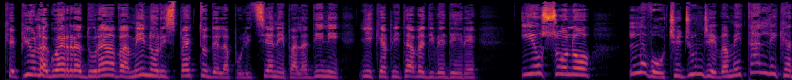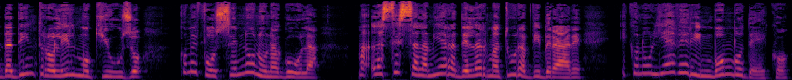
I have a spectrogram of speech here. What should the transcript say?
che più la guerra durava, meno rispetto della polizia nei paladini gli capitava di vedere. Io sono. La voce giungeva metallica da dentro l'elmo chiuso, come fosse non una gola, ma la stessa lamiera dell'armatura a vibrare e con un lieve rimbombo d'eco.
